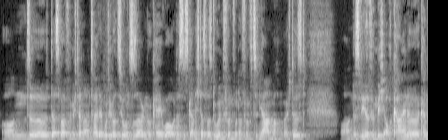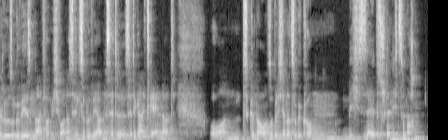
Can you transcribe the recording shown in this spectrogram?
Und äh, das war für mich dann ein Teil der Motivation zu sagen, okay, wow, das ist gar nicht das, was du in fünf oder 15 Jahren machen möchtest. Und es wäre für mich auch keine, keine Lösung gewesen, einfach mich woanders hinzubewerben. Es hätte, es hätte gar nichts geändert. Und genau, und so bin ich dann dazu gekommen, mich selbstständig zu machen.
